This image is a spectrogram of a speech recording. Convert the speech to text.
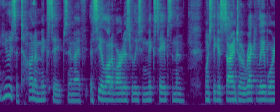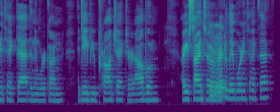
he released a ton of mixtapes, and I, f- I see a lot of artists releasing mixtapes, and then once they get signed to a record label or anything like that, then they work on a debut project or album. Are you signed to a Mhm. record label or anything like that?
